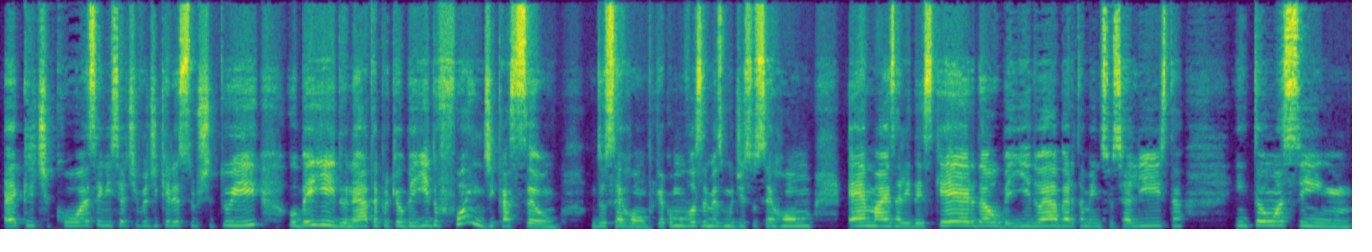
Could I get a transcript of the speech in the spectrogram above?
é, criticou essa iniciativa de querer substituir o Beído, né? Até porque o Beído foi indicação do Serron, porque como você mesmo disse, o Serron é mais ali da esquerda, o Beído é abertamente socialista. Então, assim,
